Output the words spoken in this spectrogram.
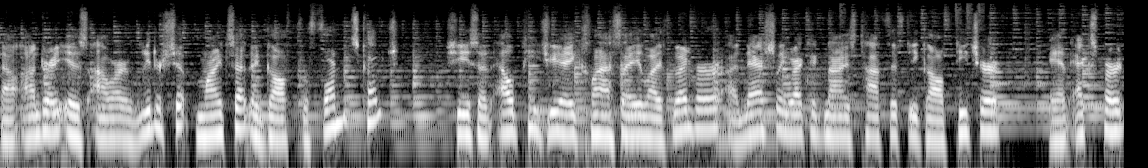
Now, Andrée is our leadership, mindset, and golf performance coach. She's an LPGA Class A life member, a nationally recognized top 50 golf teacher and expert,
